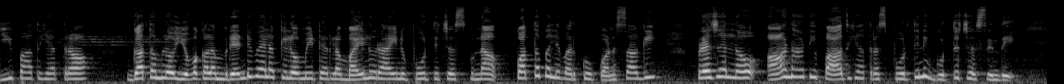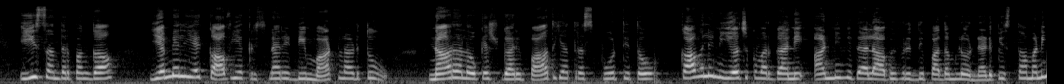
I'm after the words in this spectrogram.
ఈ పాదయాత్ర గతంలో యువగలం రెండు వేల కిలోమీటర్ల మైలురాయిని పూర్తి చేసుకున్న కొత్తపల్లి వరకు కొనసాగి ప్రజల్లో ఆనాటి పాదయాత్ర స్ఫూర్తిని గుర్తు చేసింది. ఈ సందర్భంగా ఎమ్మెల్యే కావ్య కృష్ణారెడ్డి మాట్లాడుతూ నారా లోకేష్ గారి పాదయాత్ర స్ఫూర్తితో కావలి నియోజకవర్గాన్ని అన్ని విధాల అభివృద్ధి పదంలో నడిపిస్తామని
